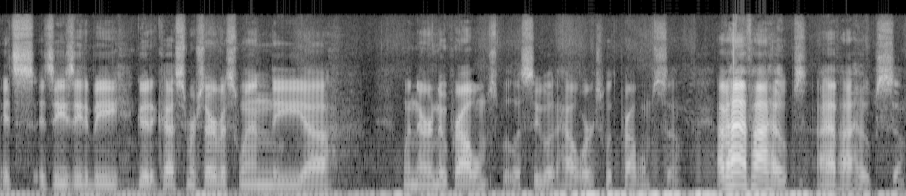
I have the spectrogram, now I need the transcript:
it's it's easy to be good at customer service when the uh, when there are no problems. But let's see what how it works with problems. So I have high hopes. I have high hopes. So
